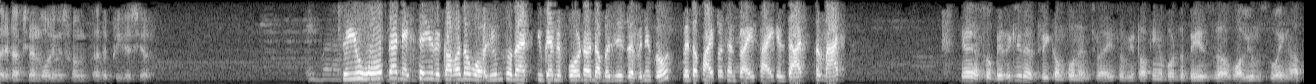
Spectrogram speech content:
a reduction in volumes from uh, the previous year. So you hope that next year you recover the volume so that you can report a double-digit revenue growth with a 5% price hike. Is that the math? Yeah, so basically there are three components, right? So we're talking about the base uh, volumes going up.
